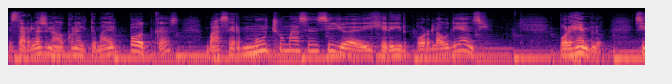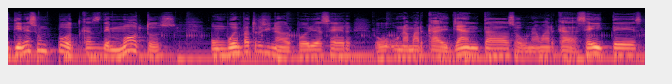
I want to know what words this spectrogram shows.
está relacionado con el tema del podcast, va a ser mucho más sencillo de digerir por la audiencia. Por ejemplo, si tienes un podcast de motos, un buen patrocinador podría ser una marca de llantas o una marca de aceites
